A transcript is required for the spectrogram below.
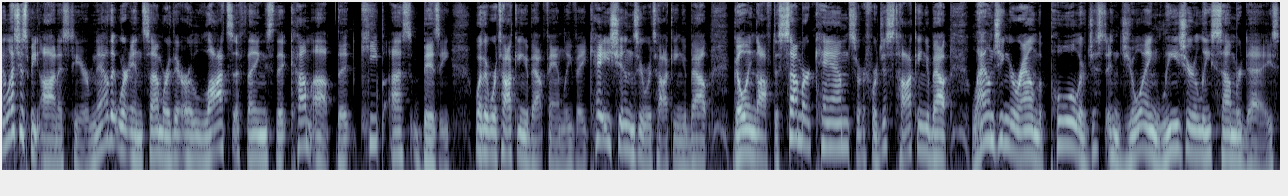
And let's just be honest here. Now that we're in summer, there are lots of things that come up that keep us busy. Whether we're talking about family vacations, or we're talking about going off to summer camps, or if we're just talking about lounging around the pool or just enjoying leisurely summer days,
